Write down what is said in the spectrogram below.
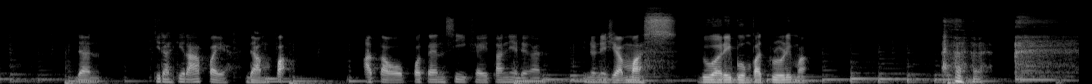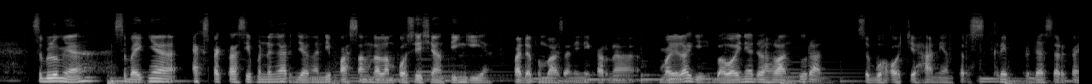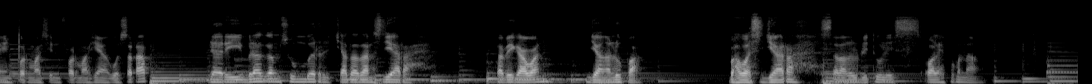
dan kira-kira apa ya dampak atau potensi kaitannya dengan Indonesia emas 2045. Sebelumnya, sebaiknya ekspektasi pendengar jangan dipasang dalam posisi yang tinggi ya pada pembahasan ini karena kembali lagi bahwa ini adalah lanturan, sebuah ocehan yang terskrip berdasarkan informasi-informasi yang aku serap dari beragam sumber catatan sejarah. Tapi kawan, jangan lupa bahwa sejarah selalu ditulis oleh pemenang.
